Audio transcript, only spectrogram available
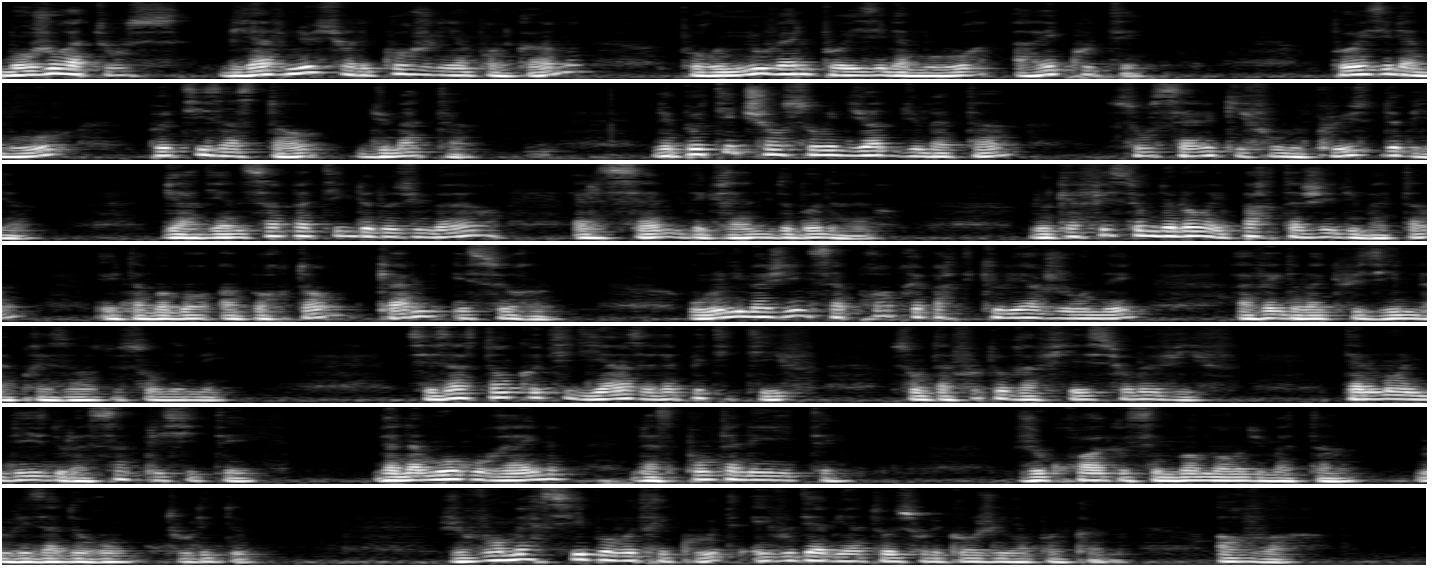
Bonjour à tous, bienvenue sur lescoursjulien.com pour une nouvelle poésie d'amour à écouter. Poésie d'amour, petits instants du matin. Les petites chansons idiotes du matin sont celles qui font le plus de bien. Gardiennes sympathiques de nos humeurs, elles sèment des graines de bonheur. Le café somnolent et partagé du matin est un moment important, calme et serein, où l'on imagine sa propre et particulière journée avec dans la cuisine la présence de son aimé. Ces instants quotidiens et répétitifs sont à photographier sur le vif, tellement ils disent de la simplicité, d'un amour où règne la spontanéité. Je crois que ces moments du matin, nous les adorons tous les deux. Je vous remercie pour votre écoute et vous dis à bientôt sur lecourjulien.com. Au revoir.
